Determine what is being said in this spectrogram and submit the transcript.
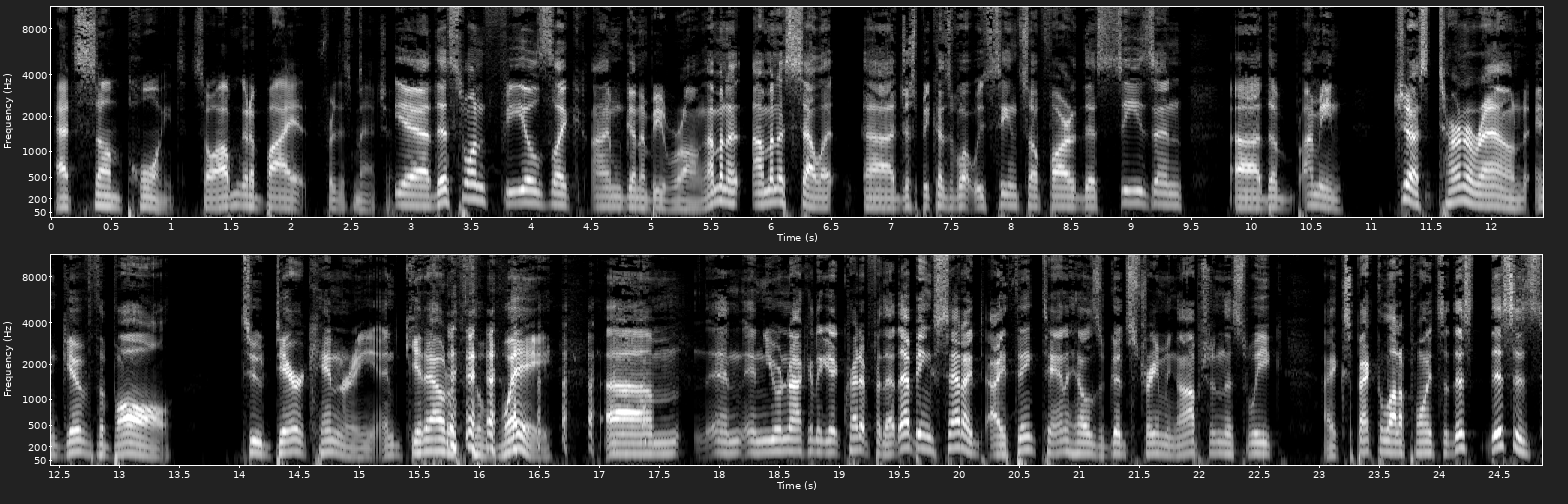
at some point. So I'm going to buy it for this matchup. Yeah, this one feels like I'm gonna be wrong. I'm gonna I'm gonna sell it uh, just because of what we've seen so far this season. Uh, the I mean, just turn around and give the ball to Derrick Henry and get out of the way. Um, and and you're not going to get credit for that. That being said, I I think Tannehill is a good streaming option this week. I expect a lot of points. So this this is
